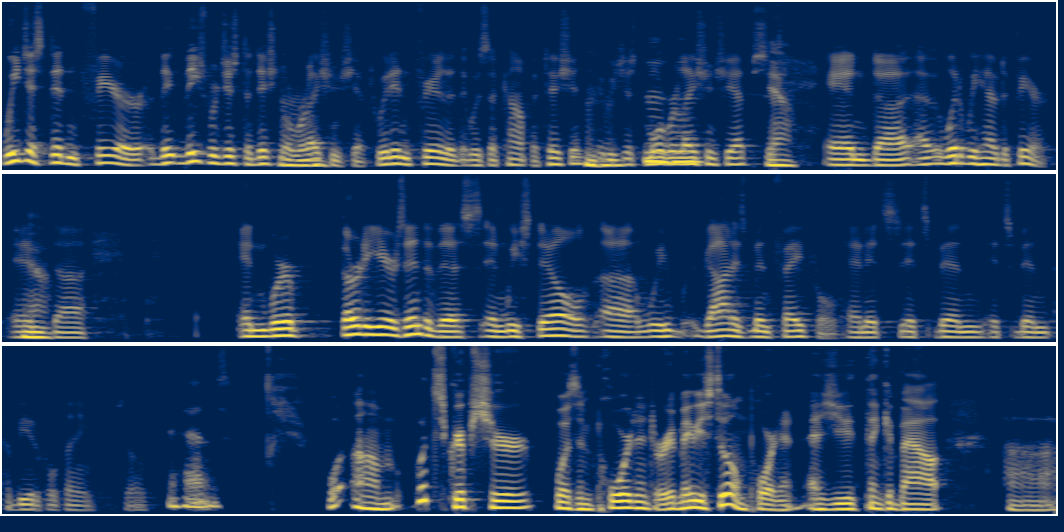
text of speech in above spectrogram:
we just didn't fear. Th- these were just additional Mm-hmm. relationships. We didn't fear that it was a competition. It was just more relationships. Yeah. And uh, uh, what do we have to fear? And uh, and we're 30 years into this, and we still uh, we God has been faithful, and it's it's been it's been a beautiful thing. So It has. What, um, what scripture was important, or maybe still important, as you think about uh,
